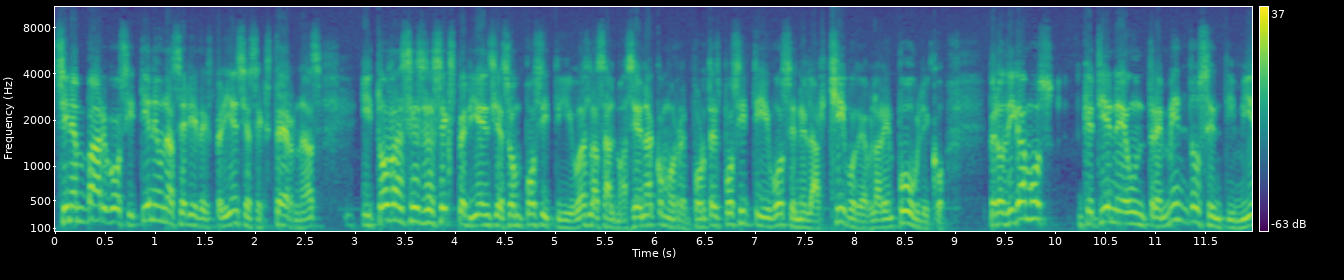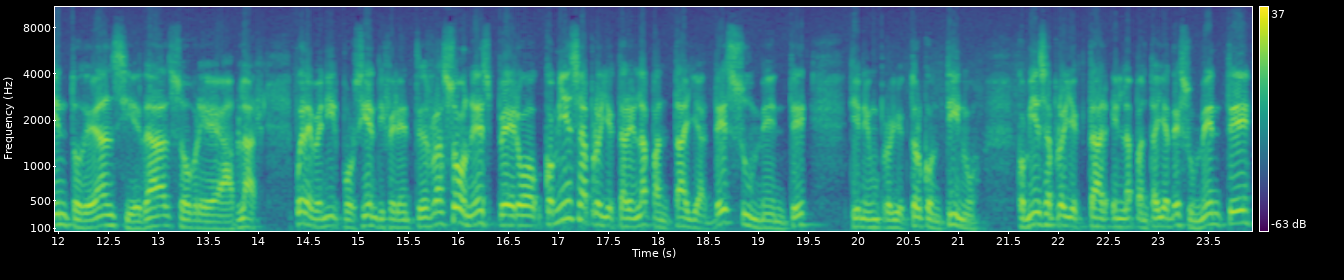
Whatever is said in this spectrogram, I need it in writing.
Sin embargo, si tiene una serie de experiencias externas y todas esas experiencias son positivas, las almacena como reportes positivos en el archivo de hablar en público. Pero digamos que tiene un tremendo sentimiento de ansiedad sobre hablar. Puede venir por cien diferentes razones, pero comienza a proyectar en la pantalla de su mente, tiene un proyector continuo, comienza a proyectar en la pantalla de su mente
